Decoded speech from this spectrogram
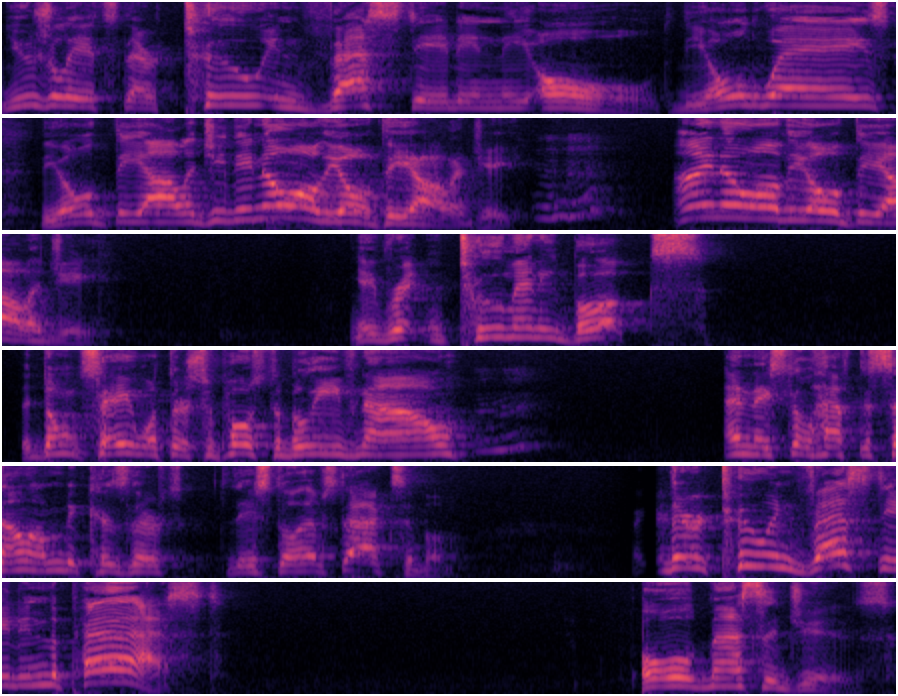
usually it's they're too invested in the old the old ways the old theology. They know all the old theology. Mm-hmm. I know all the old theology. They've written too many books that don't say what they're supposed to believe now. Mm-hmm. And they still have to sell them because they're they still have stacks of them they're too invested in the past. Old messages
